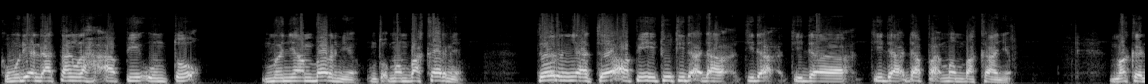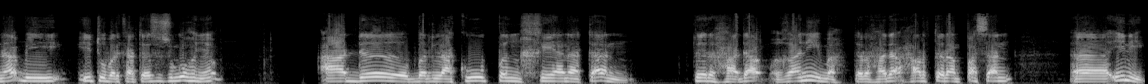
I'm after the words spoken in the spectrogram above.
Kemudian datanglah api untuk menyambarnya untuk membakarnya. Ternyata api itu tidak da, tidak tidak tidak dapat membakarnya. Maka nabi itu berkata sesungguhnya ada berlaku pengkhianatan terhadap ghanimah terhadap harta rampasan uh, ini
